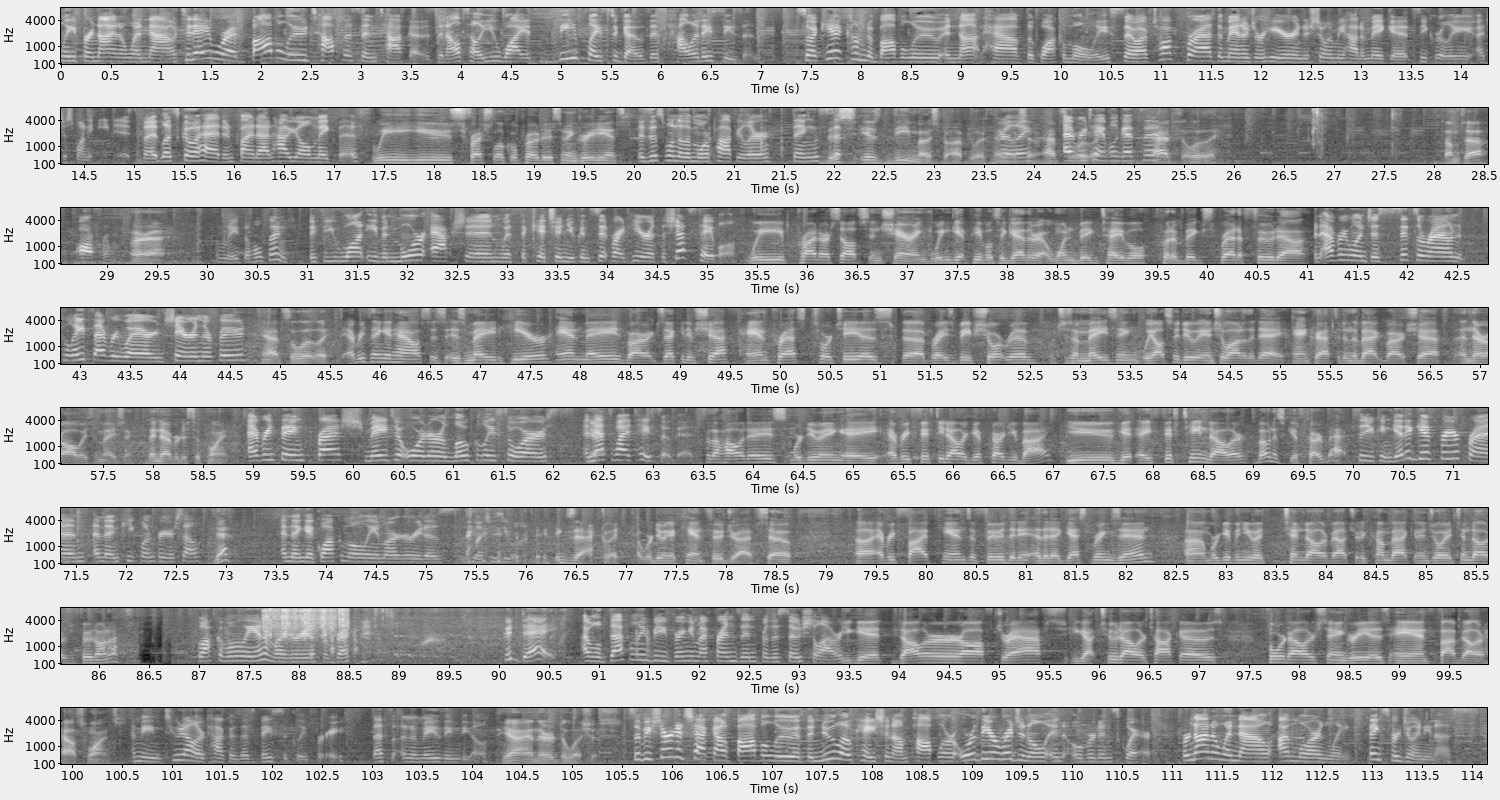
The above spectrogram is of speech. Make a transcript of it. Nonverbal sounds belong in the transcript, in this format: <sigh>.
Lee for 901 Now. Today we're at Babalu Tapas and Tacos, and I'll tell you why it's the place to go this holiday season. So I can't come to Babalu and not have the guacamole. So I've talked Brad, the manager here, into showing me how to make it. Secretly, I just want to eat it. But let's go ahead and find out how y'all make this. We use fresh local produce and ingredients. Is this one of the more popular things? This that- is the most popular thing. Really? So, absolutely. Every table gets it? Absolutely. Thumbs up? awesome. All right. I'm gonna eat the whole thing. If you want even more action with the kitchen, you can sit right here at the chef's table. We pride ourselves in sharing. We can get people together at one big table, put a big spread of food out. And everyone just sits around, plates everywhere, and sharing their food. Absolutely. Everything in house is, is made here, handmade by our executive chef, hand pressed tortillas, the braised beef short rib, which is amazing. We also do enchilada of the day, handcrafted in the bag by our chef, and they're always amazing. They never disappoint. Everything fresh, made to order, locally sourced, and Yeah. that's why it tastes so good. For the holidays, we're doing a every $50 gift card you buy, you get a $15 bonus gift card back. So you can get a gift for your friends and then keep one for yourself, Yeah. and then get guacamole and margaritas as much as you want. <laughs> Exactly. We're doing a canned food drive. So uh, every five cans of food that, that a guest brings in, um, we're giving you a $10 voucher to come back and enjoy $10 of food on us. Guacamole and a margarita for breakfast. Good day. I will definitely be bringing my friends in for the social hour. You get dollar off drafts, you got $2 tacos, $4 sangrias, and $5 house wines. I mean, $2 tacos, that's basically free. That's an amazing deal. Yeah, and they're delicious. So be sure to check out Babalu at the new location on Poplar or the original in Overton Square. For 901 Now, I'm Lauren Lee. Thanks for joining us.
